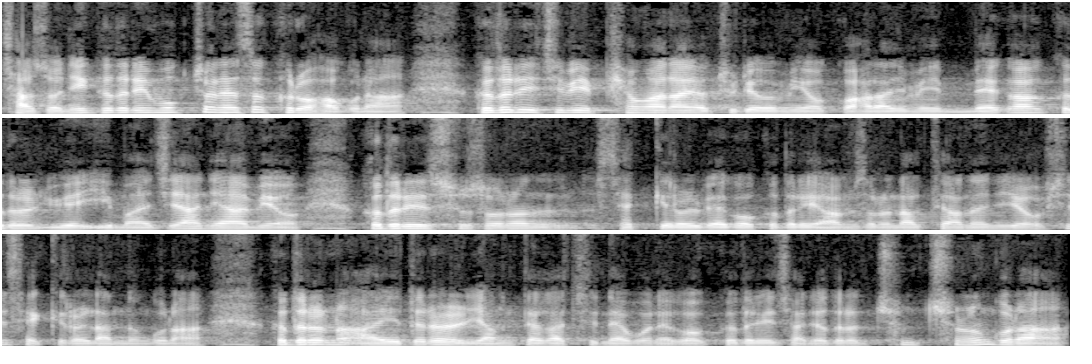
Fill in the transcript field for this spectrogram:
자손이 그들의 목전에서 그러하구나. 그들의 집이 평안하여 두려움이 없고 하나님이 내가 그들 위에 임하지 아니하며 그들의 수소는 새끼를 베고 그들의 암소는 낙태하는 일 없이 새끼를 낳는구나. 그들은 아이들을 양떼같이 내보내고 그들의 자녀들은 춤추는구나.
